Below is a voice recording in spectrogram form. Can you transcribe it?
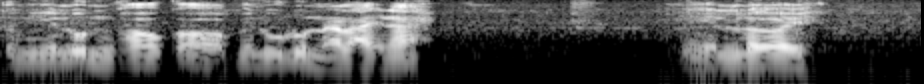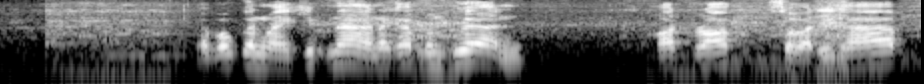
ตัวนี้รุ่นเขาก็ไม่รู้รุ่นอะไรนะ ไม่เห็นเลย แล้วพบกันใหม่คลิปหน้านะครับเพื่อนๆฮอตร็อกสวัสดีครับ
